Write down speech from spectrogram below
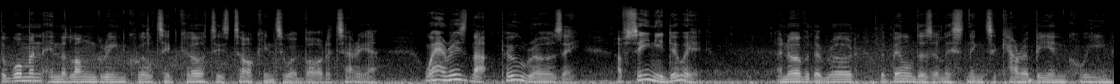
The woman in the long green quilted coat is talking to a border terrier. Where is that poo, Rosie? I've seen you do it. And over the road, the builders are listening to Caribbean Queen.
